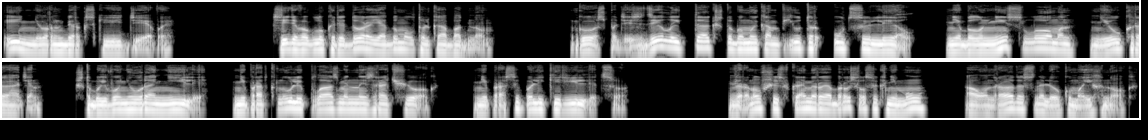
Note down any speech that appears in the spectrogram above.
и нюрнбергские девы. Сидя в углу коридора, я думал только об одном. Господи, сделай так, чтобы мой компьютер уцелел, не был ни сломан, ни украден, чтобы его не уронили, не проткнули плазменный зрачок, не просыпали кириллицу. Вернувшись в камеру, я бросился к нему, а он радостно лег у моих ног.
